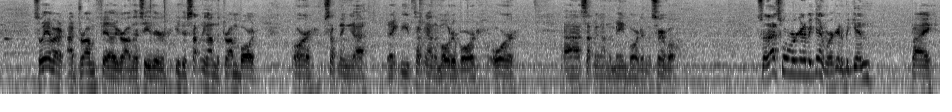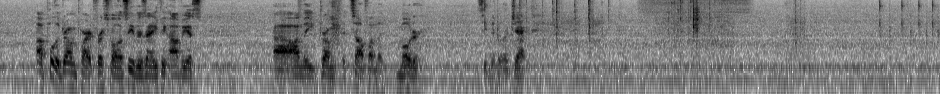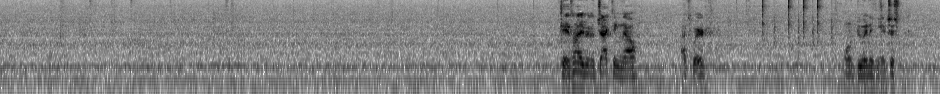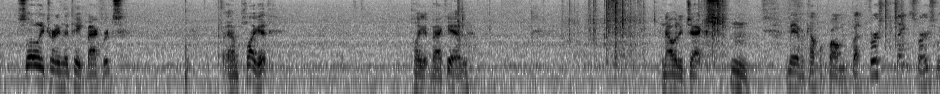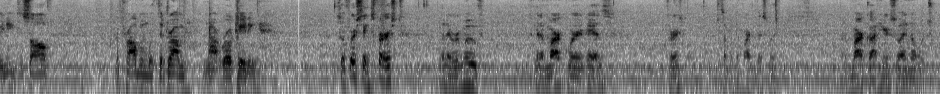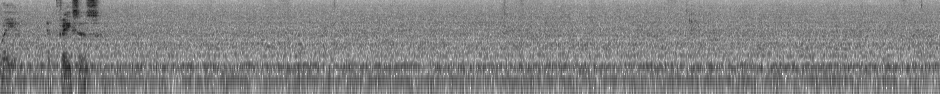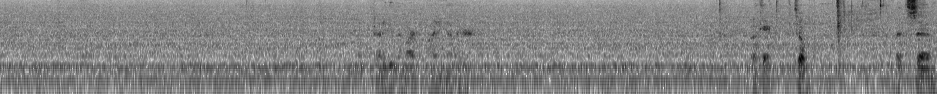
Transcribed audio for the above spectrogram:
So we have a, a drum failure on this, either either something on the drum board or something uh, like something on the motor board or uh, something on the main board in the servo. So that's where we're going to begin. We're going to begin by, I'll pull the drum apart first of all and see if there's anything obvious uh, on the drum itself, on the motor. See if it'll eject. Okay, it's not even ejecting now. That's weird. Won't do anything. It's just slowly turning the tape backwards. If I unplug it, plug it back in. Now it ejects. Hmm. May have a couple problems, but first things first, we need to solve the problem with the drum not rotating. So first things first, I'm going to remove, I'm going to mark where it is first. Something to mark this with. Put a mark on here so I know which way it, it faces. Trying to get the mark lining up here. Okay, so let's uh,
